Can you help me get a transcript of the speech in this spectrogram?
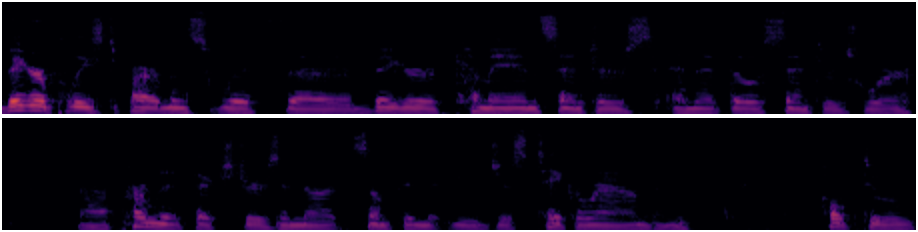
bigger police departments with uh, bigger command centers, and that those centers were permanent fixtures and not something that you would just take around and hope to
